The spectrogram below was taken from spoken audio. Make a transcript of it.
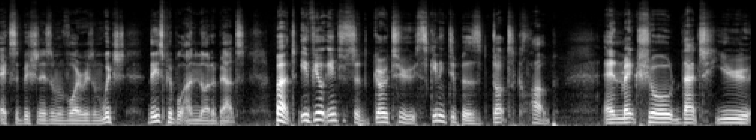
exhibitionism and voyeurism, which these people are not about. But if you're interested, go to skinnydippers.club and make sure that you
